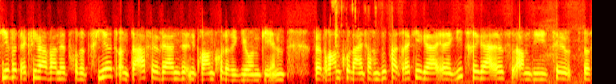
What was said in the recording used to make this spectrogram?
hier wird der Klimawandel produziert und dafür werden wir in die Braunkohleregion gehen. Weil Braunkohle einfach ein super dreckiger Energieträger ist. Ähm, das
